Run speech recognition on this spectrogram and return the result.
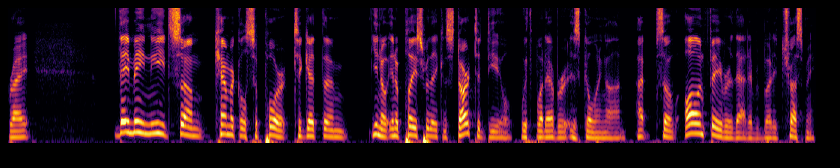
right? They may need some chemical support to get them, you know, in a place where they can start to deal with whatever is going on. I, so, all in favor of that, everybody. Trust me.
